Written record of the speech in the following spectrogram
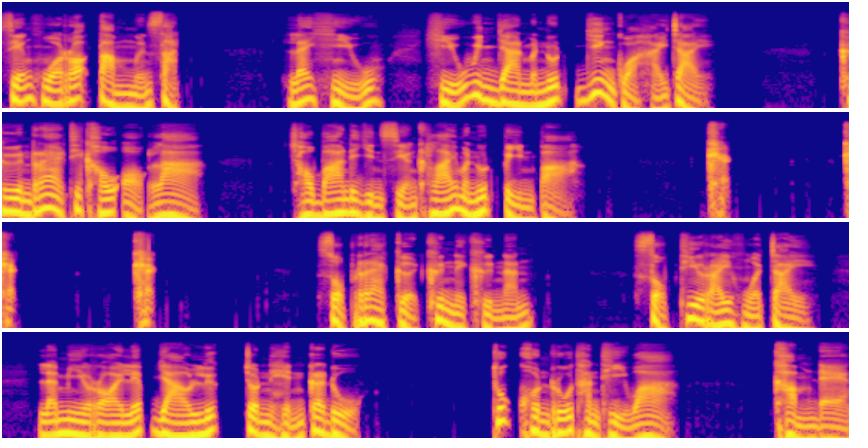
เสียงหัวเราะต่ำเหมือนสัตว์ และหิว หิววิญญาณมนุษย์ยิ่งกว่าหายใจ คืนแรกที่เขาออกล่า ชาวบ้านได้ยินเสียงคล้ายมนุษย์ปีนป่า แคกแคกแคกศพแรกเกิดขึ้นในคืนนั้น ศพที่ไร้หัวใจ และมีรอยเล็บยาวลึกจนเห็นกระดูก ทุกคนรู้ทันทีว่าคำแดง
